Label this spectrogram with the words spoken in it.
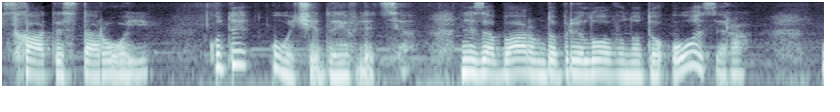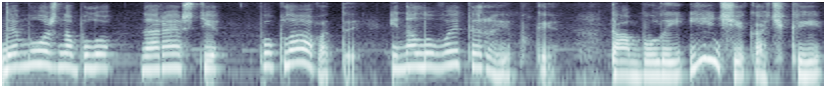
з хати старої, куди очі дивляться. Незабаром добрило воно до озера, де можна було нарешті поплавати і наловити рибки. Там були й інші качки,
